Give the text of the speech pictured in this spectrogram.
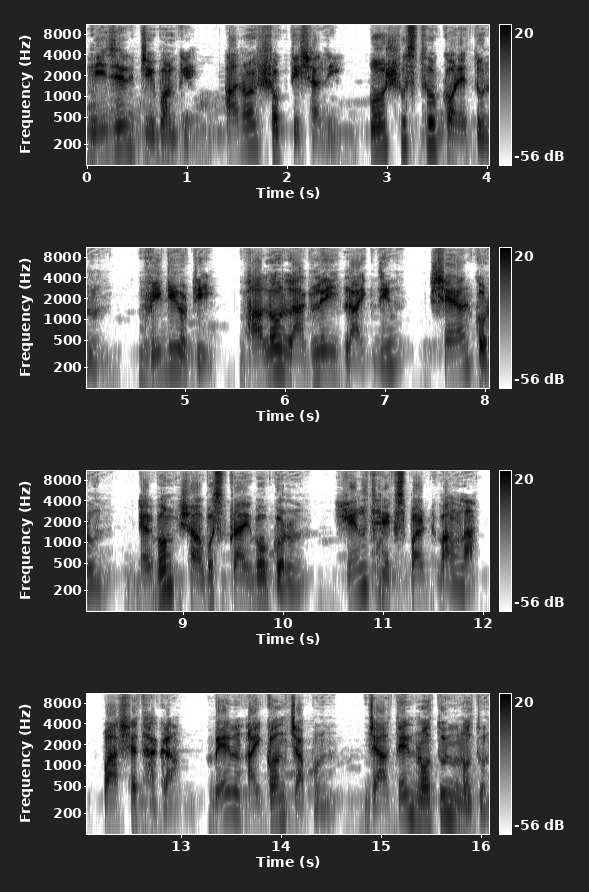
নিজের জীবনকে আরও শক্তিশালী ও সুস্থ করে তুলুন। ভিডিওটি ভালো লাগলেই লাইক দিন, শেয়ার করুন এবং সাবস্ক্রাইবও করুন। হেলথ এক্সপার্ট বাংলা পাশে থাকা বেল আইকন চাপুন, যাতে নতুন নতুন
